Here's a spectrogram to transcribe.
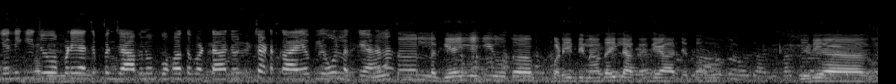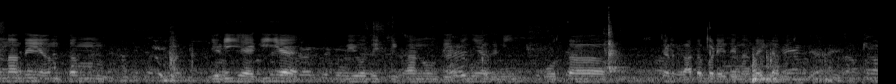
ਯਾਨੀ ਕਿ ਜੋ ਆਪਣੇ ਅੱਜ ਪੰਜਾਬ ਨੂੰ ਬਹੁਤ ਵੱਡਾ ਜੋ ਝਟਕਾ ਹੈ ਵੀ ਉਹ ਲੱਗਿਆ ਹੈ ਉਹ ਨਾ ਤਾਂ ਲੱਗਿਆ ਹੀ ਹੈ ਜੀ ਉਹ ਤਾਂ ਬੜੇ ਦਿਨਾਂ ਦਾ ਹੀ ਲੱਗ ਗਿਆ ਅੱਜ ਤੋਂ। ਜਿਹੜੇ ਆ ਉਹਨਾਂ ਦੇ ਅੰਤਮ ਜਿਹੜੀ ਹੈਗੀ ਹੈ ਵੀ ਉਹਦੀ ਚਿਖਾ ਨੂੰ ਦੇਖਣੀ ਅਗਨੀ ਹੋਰ ਤਾਂ ਝਟਕਾ ਤਾਂ ਬੜੇ ਦਿਨਾਂ ਦਾ ਹੀ ਲੱਗ ਚੁੱਕਿਆ।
